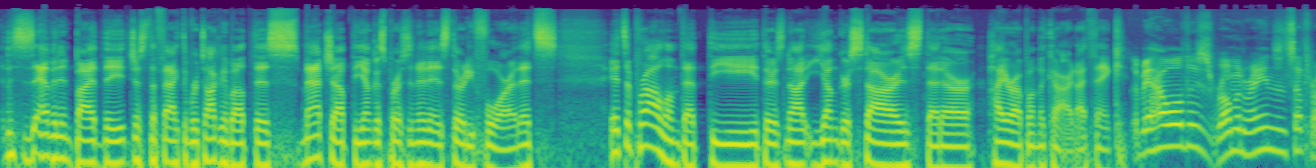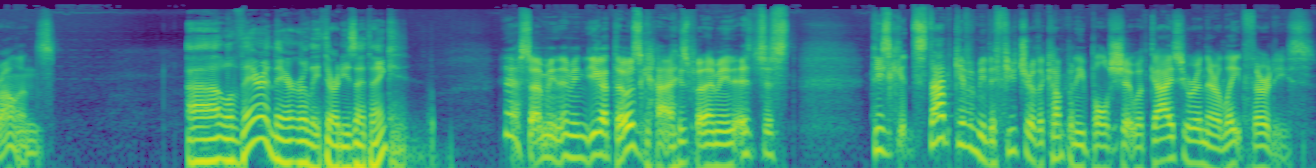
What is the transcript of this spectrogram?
this is evident by the just the fact that we're talking about this matchup. The youngest person in it is 34. That's it's a problem that the there's not younger stars that are higher up on the card. I think. I mean, how old is Roman Reigns and Seth Rollins? Uh, well, they're in their early 30s, I think. Yeah, so I mean, I mean, you got those guys, but I mean, it's just these. Stop giving me the future of the company bullshit with guys who are in their late thirties.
